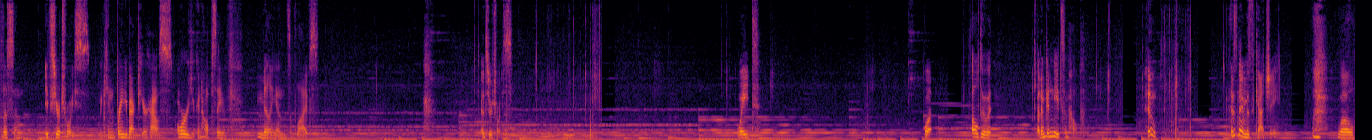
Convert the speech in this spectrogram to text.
Listen, it's your choice. We can bring you back to your house, or you can help save millions of lives. It's your choice. Wait. What? I'll do it. But I'm gonna need some help. Who? His name is Catchy. well,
